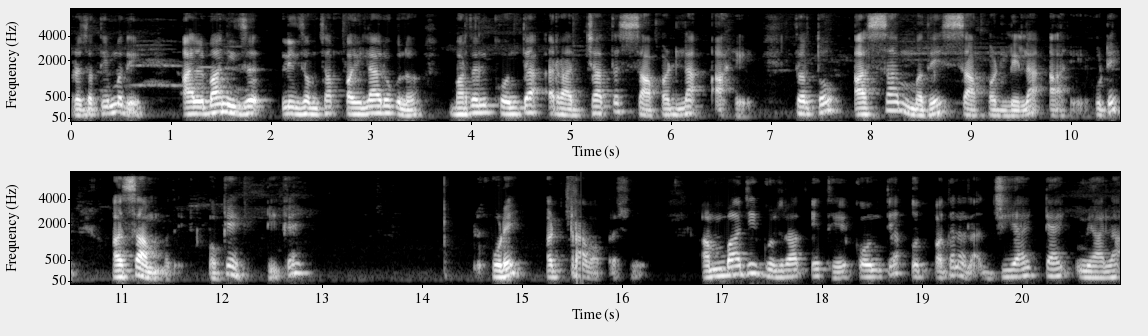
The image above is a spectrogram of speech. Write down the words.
प्रजातीमध्ये अल्बानिझमचा पहिला रुग्ण भारतातील कोणत्या राज्यात सापडला आहे? तर तो आसाममध्ये सापडलेला आहे. कुठे? आसाममध्ये. ओके ठीक आहे? पुढे अठरावा प्रश्न. अंबाजी गुजरात येथे कोणत्या उत्पादनाला जी आय टॅग मिळाला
